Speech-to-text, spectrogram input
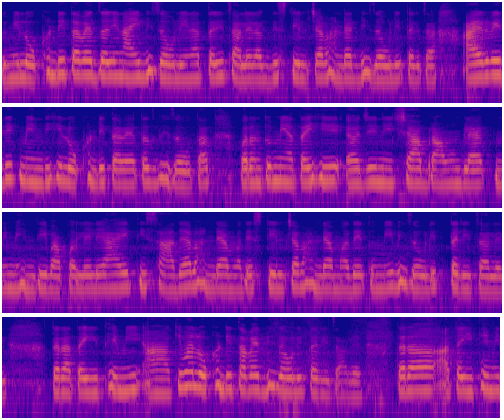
तुम्ही लोखंडी तव्यात जरी नाही भिजवली ना तरी चालेल. अगदी स्टीलच्या भांड्यात भिजवली तरी चालेल. आयुर्वेदिक मेहंदी ही लोखंडी तव्यातच भिजवतात. परंतु मी आता ही जी निशा ब्राऊन ब्लॅक मी मेहंदी वापरलेली आहे ती साध्या भांड्यामध्ये स्टीलच्या भांड्यामध्ये तुम्ही भिजवली तरी चालेल. तर आता इथे मी किंवा लोखंडी तव्यात भिजवली तरी चालेल. तर आता इथे मी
